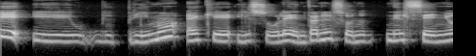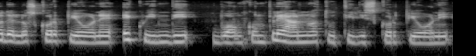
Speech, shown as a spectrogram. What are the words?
e il primo è che il Sole entra nel, sogno, nel segno dello Scorpione e quindi buon compleanno a tutti gli Scorpioni.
